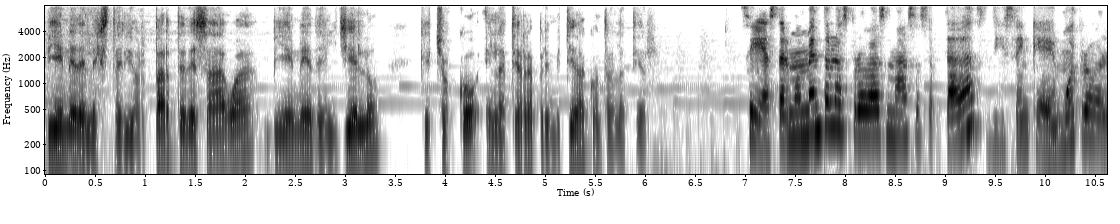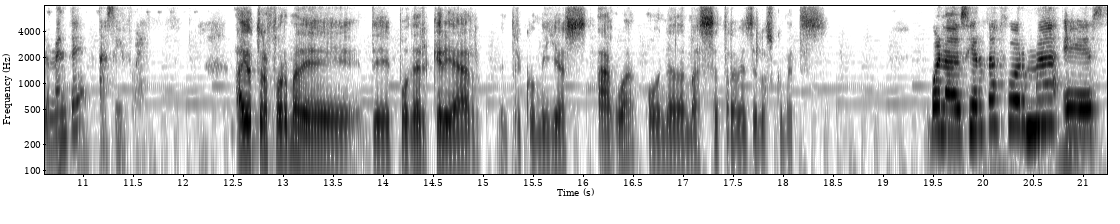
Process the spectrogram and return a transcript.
viene del exterior, parte de esa agua viene del hielo que chocó en la Tierra primitiva contra la Tierra. Sí, hasta el momento las pruebas más aceptadas dicen que muy probablemente así fue. ¿Hay otra forma de, poder crear, entre comillas, agua o nada más a través de los cometas? Bueno, de cierta forma es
